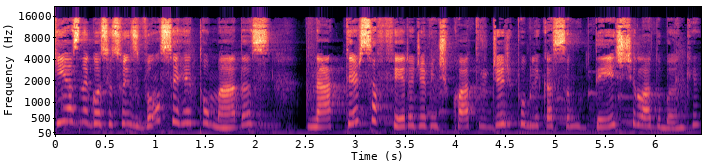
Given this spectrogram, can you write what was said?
que as negociações vão ser retomadas na terça-feira, dia 24, dia de publicação deste lado bunker.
